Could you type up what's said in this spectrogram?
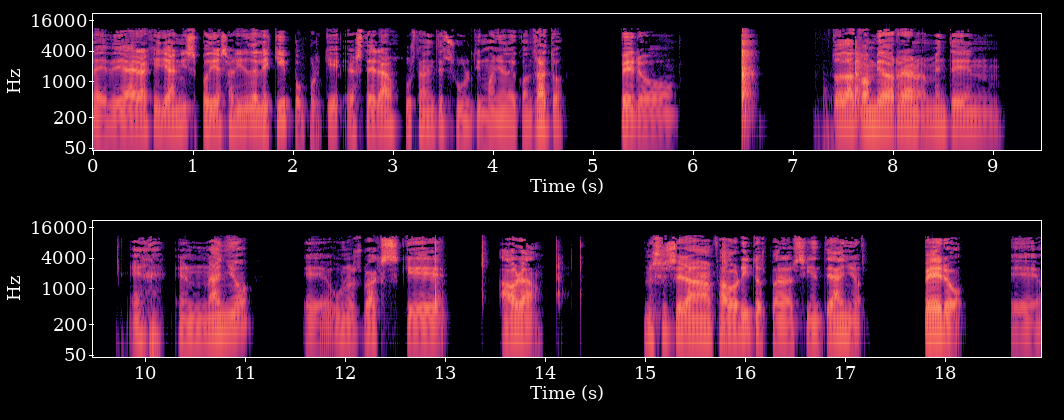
la idea era que Yanis podía salir del equipo porque este era justamente su último año de contrato. Pero todo ha cambiado realmente en, en, un año. Eh, unos backs que ahora no sé si serán favoritos para el siguiente año, pero eh,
